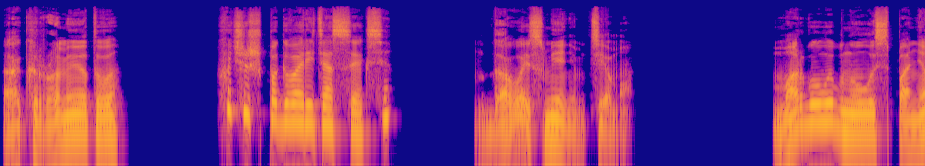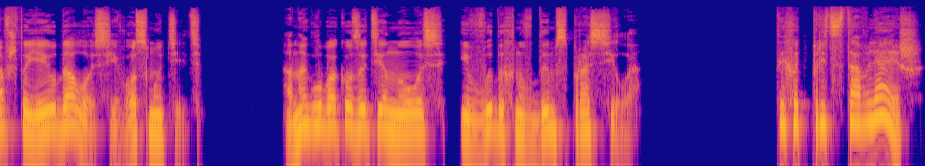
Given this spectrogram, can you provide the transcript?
А кроме этого? Хочешь поговорить о сексе? Давай сменим тему. Марго улыбнулась, поняв, что ей удалось его смутить. Она глубоко затянулась и, выдохнув дым, спросила. «Ты хоть представляешь,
